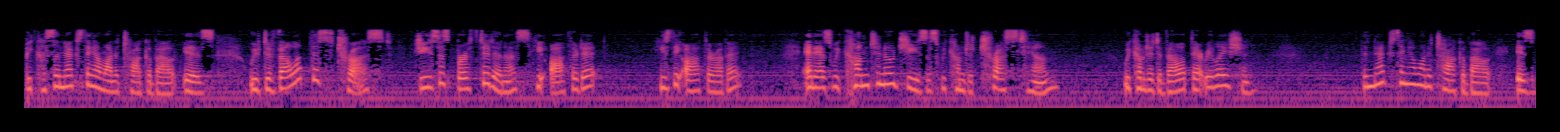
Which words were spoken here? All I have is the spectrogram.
Because the next thing I want to talk about is we've developed this trust. Jesus birthed it in us, He authored it, He's the author of it. And as we come to know Jesus, we come to trust Him, we come to develop that relation. The next thing I want to talk about is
